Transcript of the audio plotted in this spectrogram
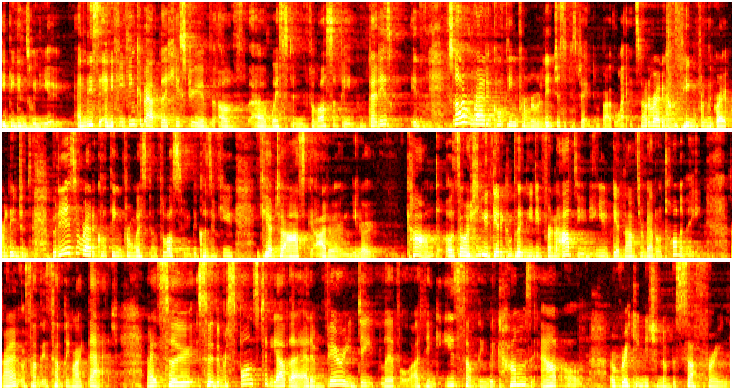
it begins with you. And this, and if you think about the history of, of uh, Western philosophy, that is, it, it's not a radical thing from a religious perspective, by the way. It's not a radical thing from the great religions, but it is a radical thing from Western philosophy because if you if you had to ask, I don't, you know, Kant or so you'd get a completely different answer. You'd, you'd, get an answer about autonomy, right, or something something like that, right? So so the response to the other at a very deep level, I think, is something that comes out of a recognition of the suffering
